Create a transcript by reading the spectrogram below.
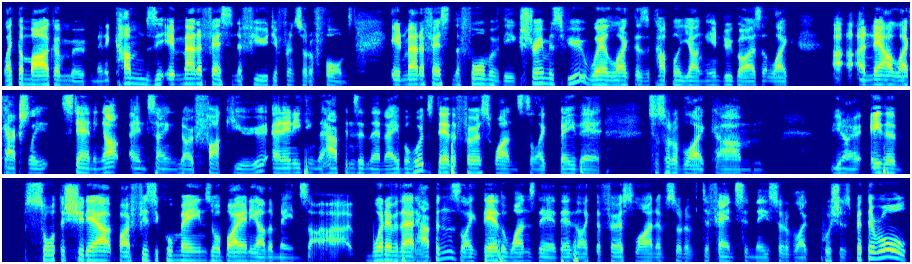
like the MAGA movement. It comes, it manifests in a few different sort of forms. It manifests in the form of the extremist view, where like there's a couple of young Hindu guys that like are now like actually standing up and saying no fuck you and anything that happens in their neighborhoods they're the first ones to like be there to sort of like um you know either sort the shit out by physical means or by any other means. Uh, whatever that happens like they're the ones there. They're like the first line of sort of defense in these sort of like pushes. But they're all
